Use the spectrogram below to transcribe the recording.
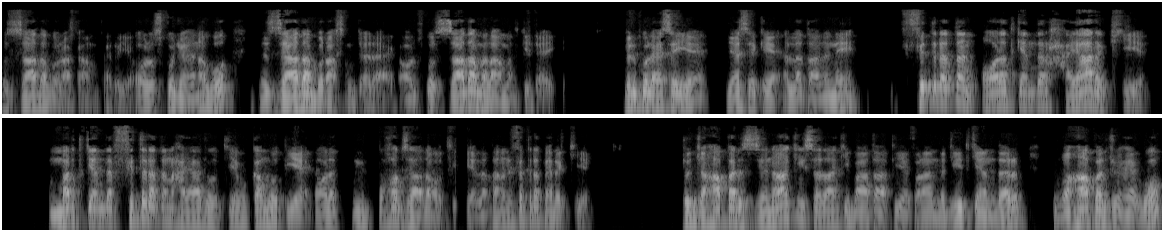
وہ زیادہ برا کام کر رہی ہے اور اس کو جو ہے نا وہ زیادہ برا سمجھا جائے گا اور اس کو زیادہ ملامت کی جائے گی۔ بالکل ایسے ہی ہے، جیسے کہ اللہ تعالیٰ نے فطرتن عورت کے اندر حیا رکھی ہے۔ مرد کے اندر فطرتن حیا جو ہوتی ہے وہ کم ہوتی ہے، عورت بہت زیادہ ہوتی ہے۔ اللہ تعالیٰ نے فطرت میں رکھی ہے۔ تو جہاں پر زنا کی سزا کی بات آتی ہے قرآن مجید کے اندر، وہاں پر جو ہے وہ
